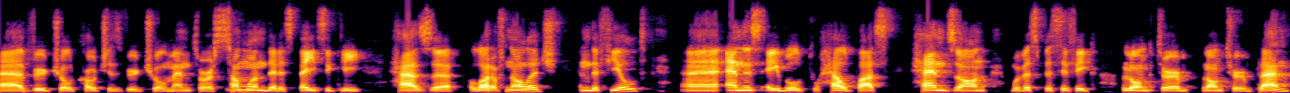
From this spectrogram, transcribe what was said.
uh, virtual coaches, virtual mentors, someone that is basically has a, a lot of knowledge in the field uh, and is able to help us hands on with a specific long term long term plan.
